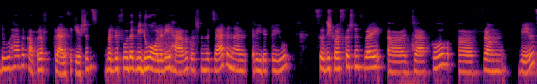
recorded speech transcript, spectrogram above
do have a couple of clarifications, but before that, we do already have a question in the chat and I'll read it to you. So the first question is by uh, Jaco uh, from Wales.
